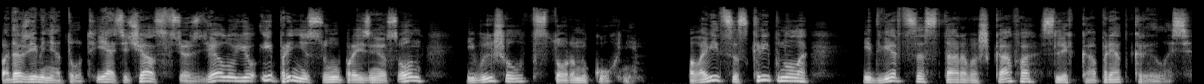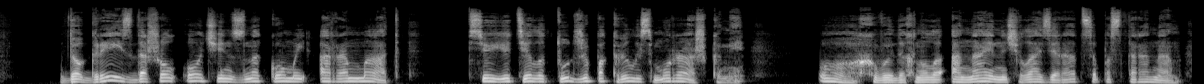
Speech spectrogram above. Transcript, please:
«Подожди меня тут, я сейчас все сделаю и принесу», — произнес он и вышел в сторону кухни. Половица скрипнула, и дверца старого шкафа слегка приоткрылась. До Грейс дошел очень знакомый аромат. Все ее тело тут же покрылось мурашками. «Ох!» — выдохнула она и начала озираться по сторонам —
